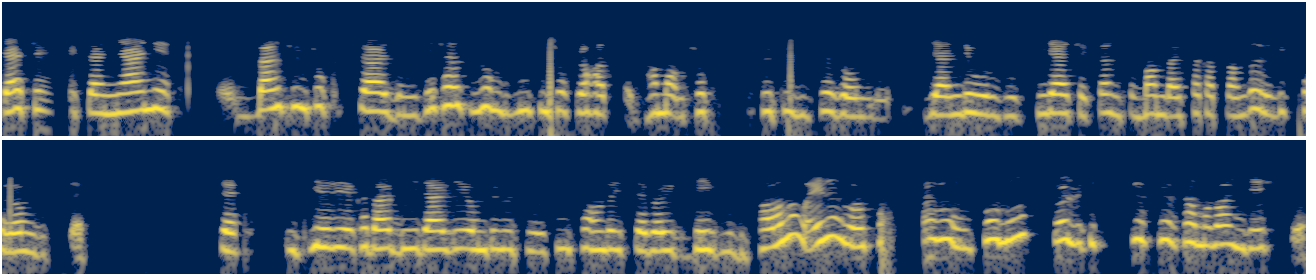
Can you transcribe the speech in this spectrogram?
Gerçekten yani e, ben şunu çok isterdim. Geçen sezon bizim için çok rahattı. Tamam çok kötü bir sezondu. Yani Liverpool için gerçekten işte Dijk sakatlandı dedik sezon gitti. İşte iki yarıya kadar liderliği önde götürüyorsun. Sonra işte böyle devrilik falan ama en azından sezonun sonu böyle bir stres yaşamadan geçti.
